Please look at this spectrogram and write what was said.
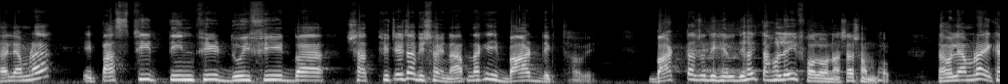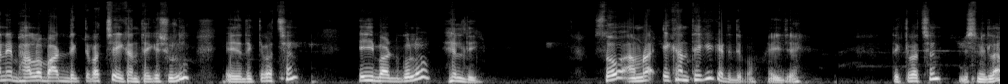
তাহলে আমরা এই পাঁচ ফিট তিন ফিট দুই ফিট বা সাত ফিট এটা বিষয় না। আপনাকে এই বার্ড দেখতে হবে। বার্ডটা যদি হেলদি হয়, তাহলেই ফলন আসা সম্ভব। তাহলে আমরা এখানে ভালো বার্ড দেখতে পাচ্ছি, এখান থেকে শুরু। এই যে দেখতে পাচ্ছেন, এই বার্ডগুলো হেলদি সো আমরা এখান থেকে কেটে দেব, এই যে। দেখতে পাচ্ছেন? বিসমিল্লা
